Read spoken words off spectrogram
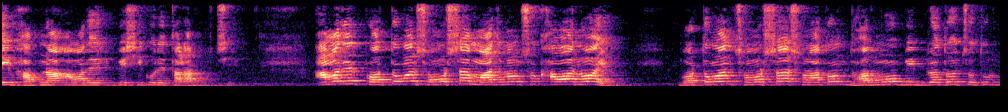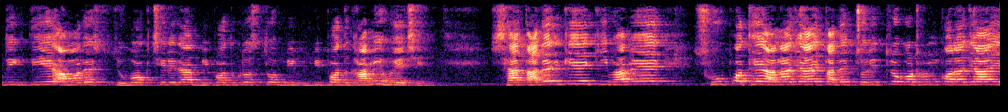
এই ভাবনা আমাদের বেশি করে তাড়া করছে। আমাদের বর্তমান সমস্যা মাছ, মাংস খাওয়া নয়। বর্তমান সমস্যা সনাতন ধর্ম, বিব্রত চতুর্দিক দিয়ে আমাদের যুবক ছেলেরা বিপদগ্রস্ত বিপদগামী হয়েছে। তাদেরকে কীভাবে সুপথে আনা যায়, তাদের চরিত্র গঠন করা যায়,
